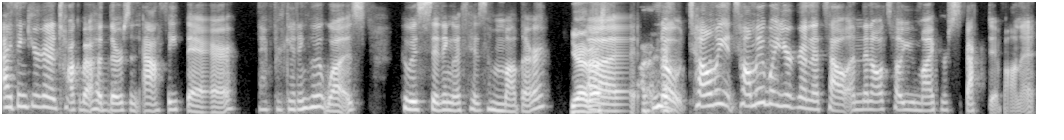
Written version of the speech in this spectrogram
I think you're going to talk about how there's an athlete there. I'm forgetting who it was who was sitting with his mother. Yeah. Uh, no, tell me, tell me what you're going to tell, and then I'll tell you my perspective on it.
